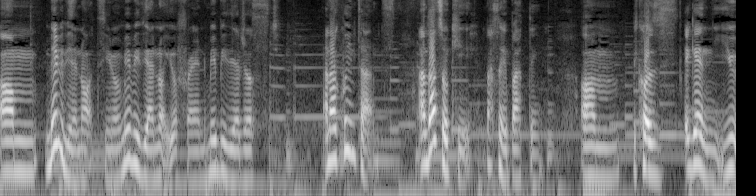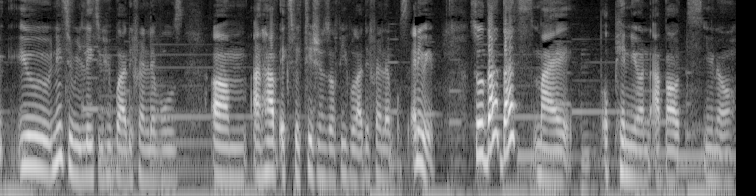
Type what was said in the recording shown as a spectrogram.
um, maybe they're not. You know, maybe they are not your friend. Maybe they're just an acquaintance, and that's okay. That's not a bad thing. Um, because again, you you need to relate to people at different levels, um, and have expectations of people at different levels. Anyway, so that that's my opinion about you know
